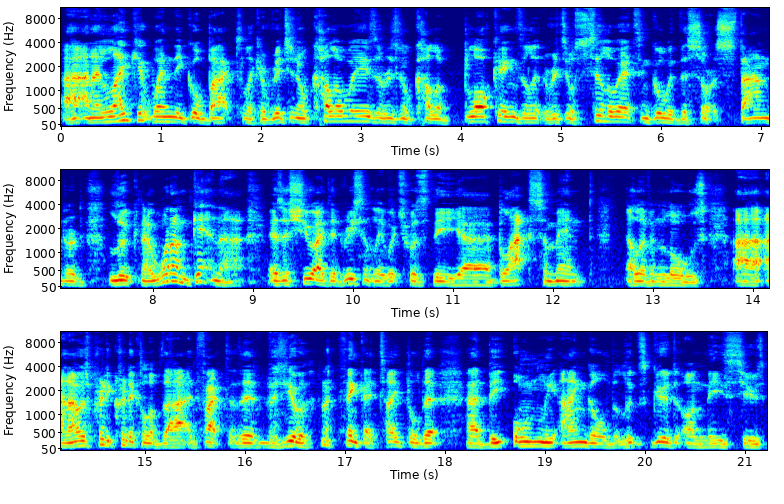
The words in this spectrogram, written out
Uh, and I like it when they go back to like original colorways, original color blockings, original silhouettes and go with the sort of standard look. Now, what I'm getting at is a shoe I did recently, which was the uh, black cement 11 lows uh, and I was pretty critical of that. In fact the video I think I titled it uh, the only angle that looks good on these shoes.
